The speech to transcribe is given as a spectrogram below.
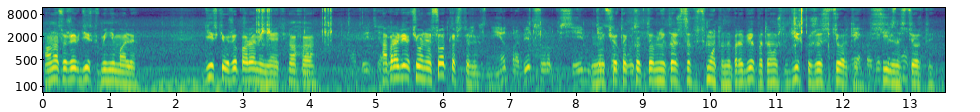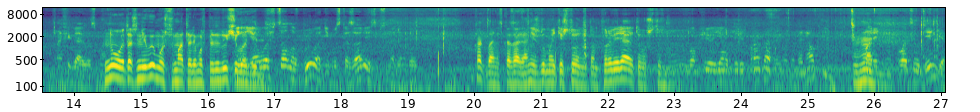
а у нас уже диск в минимале. Диски уже пора менять. Ага. Вот видите, А я- пробег что у него, сотка что ли? Нет, пробег 47. Нет, что-то 48. как-то, мне кажется, смотанный пробег, потому что диск уже стертый, Не, пробег сильно стертый. Нафига его смотреть? Ну, это же не вы, может, сматывали, может, предыдущий Не, я у владелец. официалов был, они бы сказали, если бы смотрим был. Как бы они сказали, они же думаете, что они там проверяют его, что ли? Ну, вообще, я перед продажей его догонял к ним. Мгм. Парень платил деньги.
